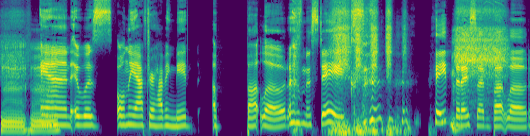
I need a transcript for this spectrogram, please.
Mhm. And it was only after having made a buttload of mistakes. Hate that I said buttload.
